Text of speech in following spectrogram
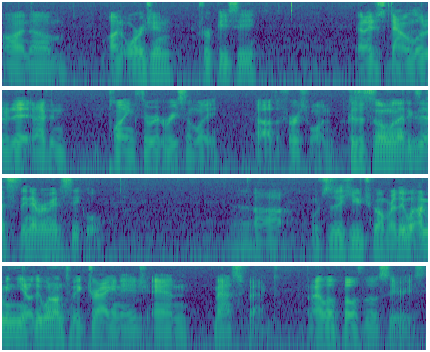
on um, on Origin for PC, and I just downloaded it and I've been playing through it recently. Uh, the first one because it's the only one that exists. They never made a sequel, uh, which is a huge bummer. They, I mean, you know, they went on to make Dragon Age and Mass Effect, and I love both of those series.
